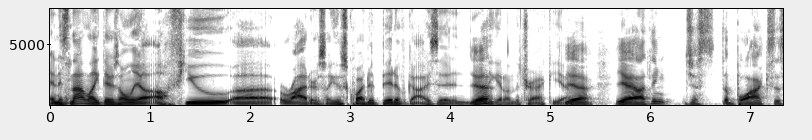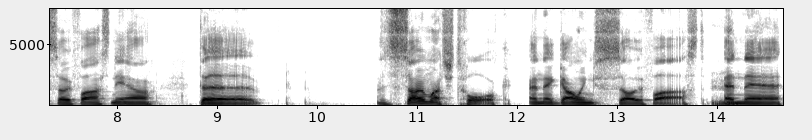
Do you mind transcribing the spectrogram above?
And it's not like there's only a, a few uh, riders. Like there's quite a bit of guys that, Yeah. get on the track. Yeah. Yeah, yeah. I think just the bikes are so fast now. The there's so much talk, and they're going so fast, and they're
